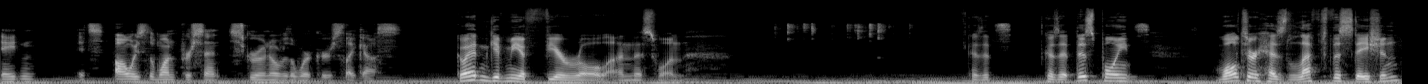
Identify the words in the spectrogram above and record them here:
Aiden, it's always the 1% screwing over the workers like us. Go ahead and give me a fear roll on this one. Because it's because at this point, Walter has left the station,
